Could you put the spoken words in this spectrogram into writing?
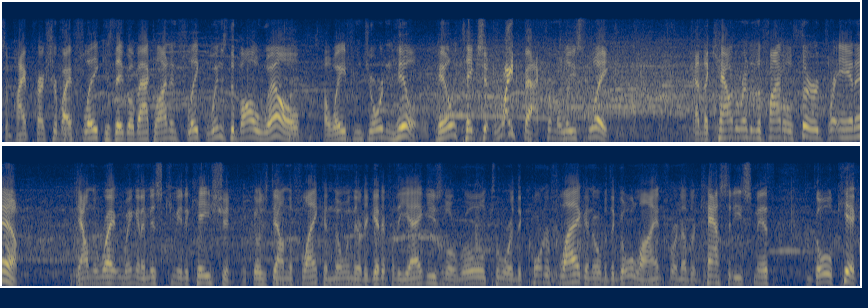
Some high pressure by Flake as they go back line, and Flake wins the ball well away from Jordan Hill. Hill takes it right back from Elise Flake. And the counter into the final third for A&M. Down the right wing and a miscommunication. It goes down the flank and no one there to get it for the Aggies. They'll roll toward the corner flag and over the goal line for another Cassidy Smith goal kick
